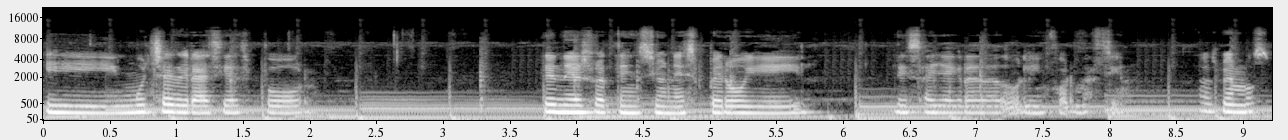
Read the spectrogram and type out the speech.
y muchas gracias por tener su atención. Espero y les haya agradado la información. Nos vemos.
